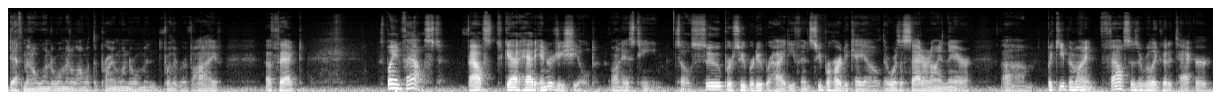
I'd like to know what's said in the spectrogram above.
death metal Wonder Woman along with the Prime Wonder Woman for the revive effect. He's playing Faust. Faust got had energy shield on his team. So super, super duper high defense, super hard to KO. There was a Saturnyne there. Um, but keep in mind, Faust is a really good attacker.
